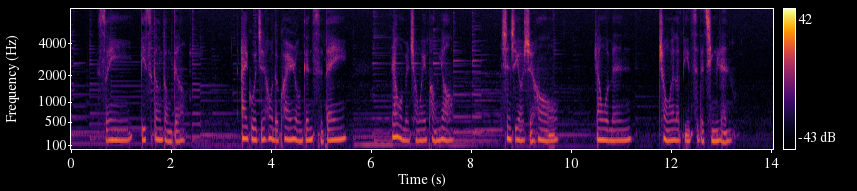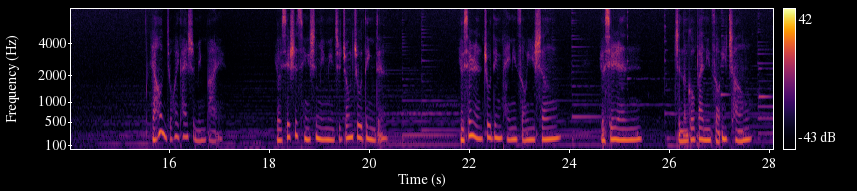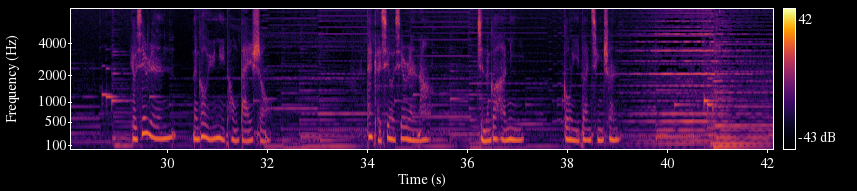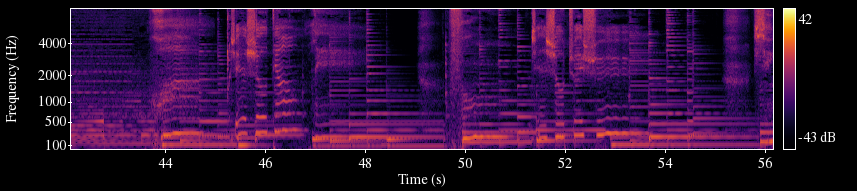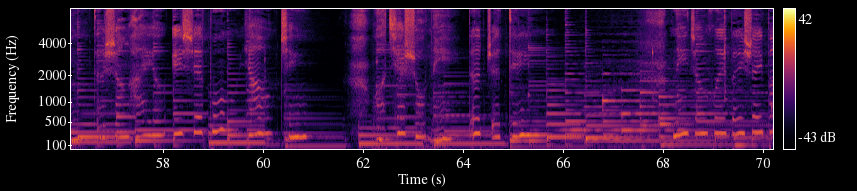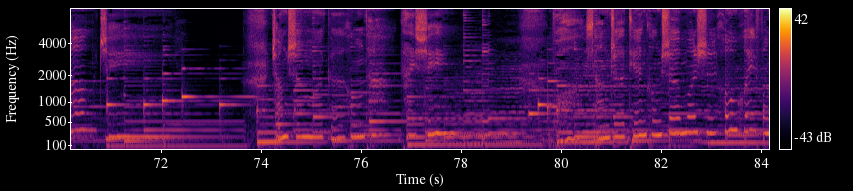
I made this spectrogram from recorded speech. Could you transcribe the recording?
所以彼此更懂得。爱过之后的宽容跟慈悲，让我们成为朋友，甚至有时候，让我们成为了彼此的情人。然后你就会开始明白，有些事情是冥冥之中注定的。有些人注定陪你走一生，有些人只能够伴你走一程，有些人能够与你同白首，但可惜有些人啊，只能够和你共一段青春。花接受掉。继续，心的伤还有一些不要紧，我接受你的决定。你将会被谁抱紧？唱什么歌哄他开心？什么时候会放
